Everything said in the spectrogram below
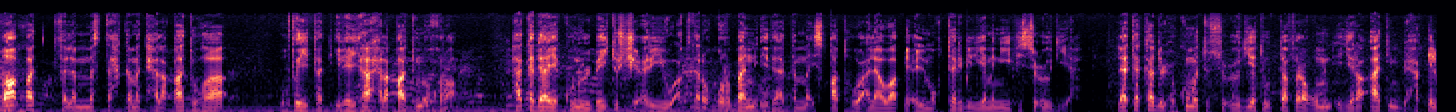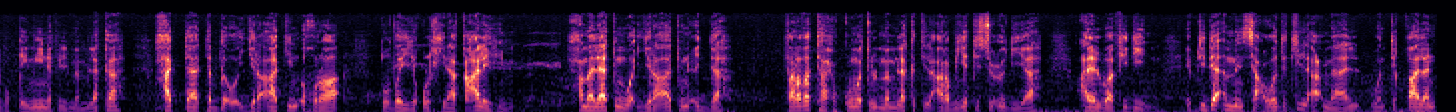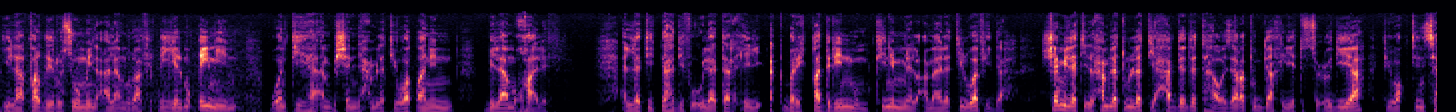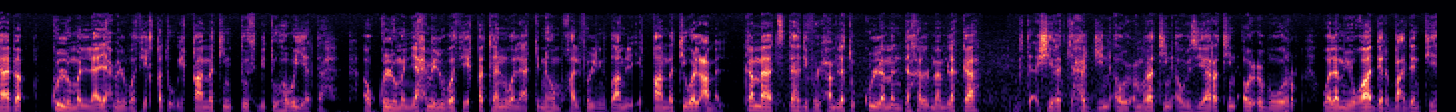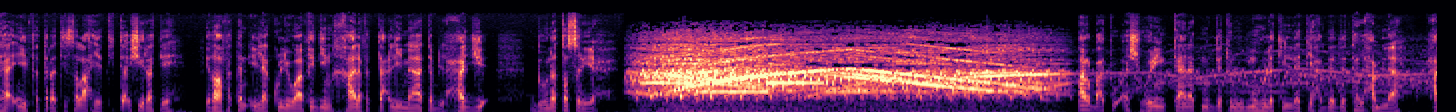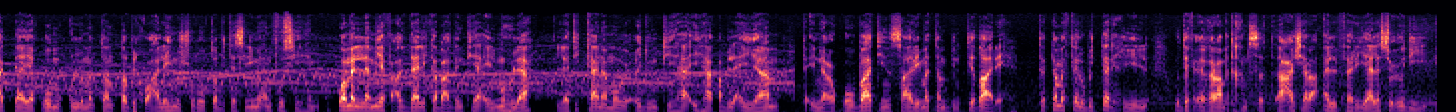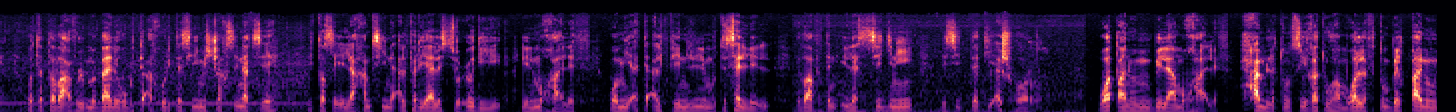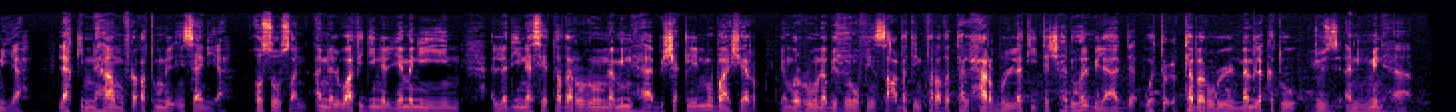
ضاقت فلما استحكمت حلقاتها أضيفت إليها حلقات أخرى. هكذا يكون البيت الشعري أكثر قربا إذا تم إسقاطه على واقع المغترب اليمني في السعودية. لا تكاد الحكومة السعودية تفرغ من إجراءات بحق المقيمين في المملكة حتى تبدأ إجراءات أخرى تضيق الخناق عليهم. حملات وإجراءات عدة فرضتها حكومة المملكة العربية السعودية على الوافدين. ابتداء من سعودة الأعمال وانتقالا إلى فرض رسوم على مرافقي المقيمين وانتهاء بشن حملة وطن بلا مخالف التي تهدف إلى ترحيل أكبر قدر ممكن من العمالة الوافدة. شملت الحملة التي حددتها وزارة الداخلية السعودية في وقت سابق كل من لا يحمل وثيقة إقامة تثبت هويته أو كل من يحمل وثيقة ولكنه مخالف لنظام الإقامة والعمل. كما تستهدف الحملة كل من دخل المملكة بتأشيرة حج أو عمرة أو زيارة أو عبور ولم يغادر بعد انتهاء فترة صلاحية تأشيرته إضافة إلى كل وافد خالف التعليمات بالحج دون تصريح. أربعة أشهر كانت مدة المهلة التي حددتها الحملة حتى يقوم كل من تنطبق عليهم الشروط بتسليم أنفسهم. ومن لم يفعل ذلك بعد انتهاء المهلة التي كان موعد انتهائها قبل أيام فإن عقوبات صارمة بانتظاره. تتمثل بالترحيل ودفع غرامة 15 ألف ريال سعودي وتتضاعف المبالغ بتأخر تسليم الشخص نفسه لتصل إلى 50 ألف ريال سعودي للمخالف و100 ألف للمتسلل إضافة إلى السجن لستة أشهر. وطن بلا مخالف حملة صيغتها مغلفة بالقانونية لكنها مفرغة من الإنسانية. خصوصا أن الوافدين اليمنيين الذين سيتضررون منها بشكل مباشر يمرون بظروف صعبة فرضتها الحرب التي تشهدها البلاد وتعتبر المملكة جزءا منها.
